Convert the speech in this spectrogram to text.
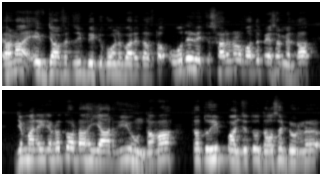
ਹਨਾ, ਇਹ ਜਾਂ ਫਿਰ ਤੁਸੀਂ ਬਿਟਕੋਇਨ ਬਾਰੇ ਦੱਸਤਾ, ਉਹਦੇ ਵਿੱਚ ਸਾਰਿਆਂ ਨਾਲੋਂ ਵੱਧ ਪੈਸਾ ਮਿਲਦਾ। ਜੇ ਮੰਨ ਕੇ ਚੱਲੋ ਤੁਹਾਡਾ 1000 ਵਿਊ ਹੁੰਦਾ ਵਾ, ਤਾਂ ਤੁਸੀਂ 5 ਤੋਂ 10 ਡਾਲਰ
